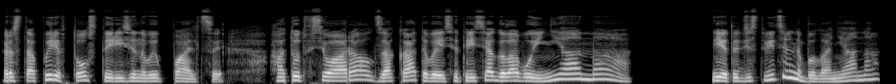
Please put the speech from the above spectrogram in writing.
растопырив толстые резиновые пальцы, а тот все орал, закатываясь и тряся головой «Не она!». И это действительно была не она,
